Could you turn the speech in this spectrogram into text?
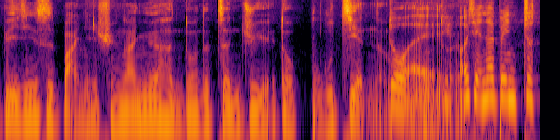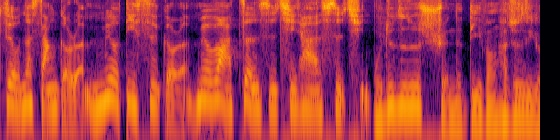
毕竟是百年悬案，因为很多的证据也都不见了。对，而且那边就只有那三个人，没有第四个人，没有办法证实其他的事情。我觉得这是悬的地方，它就是一个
